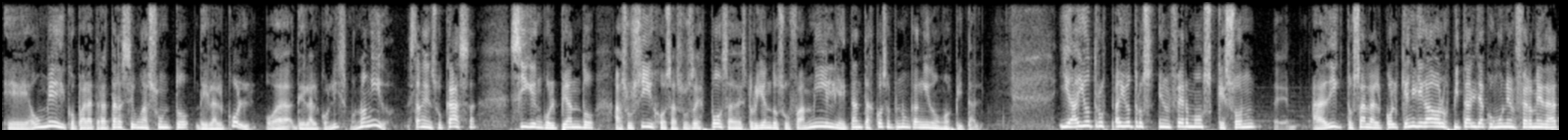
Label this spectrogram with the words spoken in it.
eh, a un médico para tratarse un asunto del alcohol o del alcoholismo, no han ido están en su casa, siguen golpeando a sus hijos, a sus esposas, destruyendo su familia y tantas cosas, pero nunca han ido a un hospital. Y hay otros, hay otros enfermos que son eh, adictos al alcohol, que han llegado al hospital ya con una enfermedad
